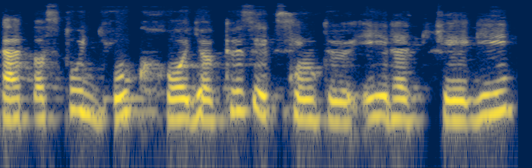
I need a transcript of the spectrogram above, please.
tehát azt tudjuk, hogy a középszintű érettségi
